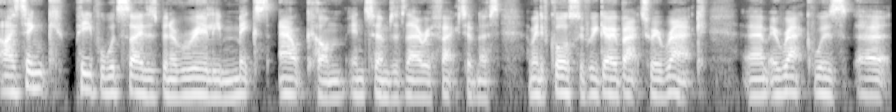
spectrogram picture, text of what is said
I think people would say there's been a really mixed outcome in terms of their effectiveness. I mean, of course, if we go back to Iraq, um, Iraq was uh,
